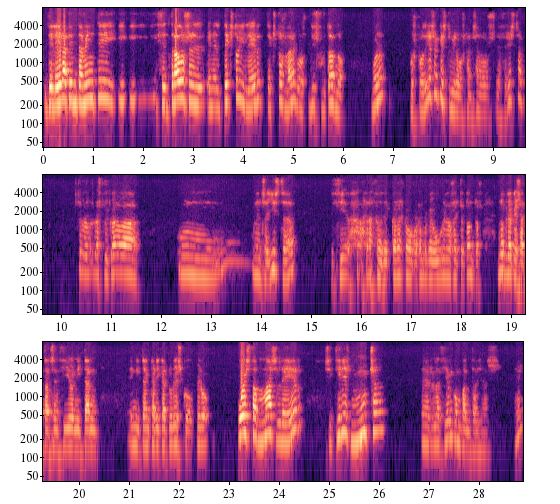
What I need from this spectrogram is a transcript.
de leer atentamente y, centrados en el, texto y leer textos largos, disfrutando. Bueno, pues podría ser que estuviéramos cansados de hacer esto. Esto lo, explicaba un, un, ensayista, decía, hablando de cosas como, por ejemplo, que Google nos ha hecho tontos. No creo que sea tan sencillo ni tan ni tan caricaturesco, pero cuesta más leer si tienes mucha eh, relación con pantallas. ¿eh?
